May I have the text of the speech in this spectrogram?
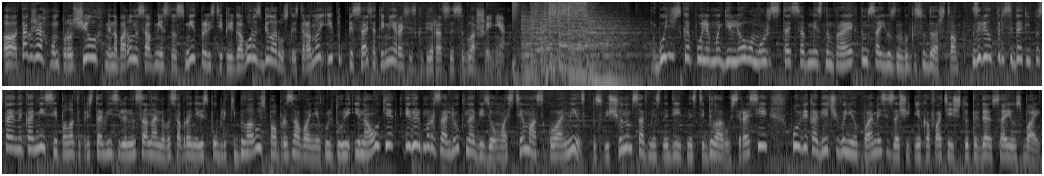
А, также он поручил Минобороны совместно с МИД провести переговоры с белорусской стороной и подписать от имени Российской Федерации соглашение. Буйническое поле Могилева может стать совместным проектом союзного государства, заявил председатель постоянной комиссии Палаты представителей Национального собрания Республики Беларусь по образованию, культуре и науке Игорь Марзалюк на видеомосте «Москва-Минск», посвященном совместной деятельности Беларуси и России по увековечиванию памяти защитников Отечества, передает Союз Бай.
